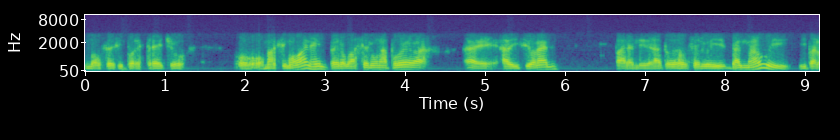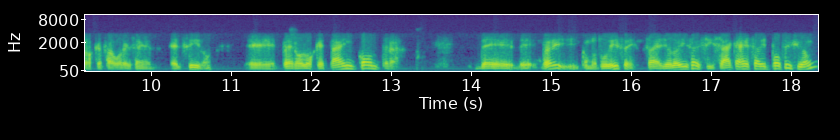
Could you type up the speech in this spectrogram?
No sé si por estrecho o, máximo margen, pero va a ser una prueba eh, adicional para el liderato de José Luis Dalmau y, para los que favorecen el, el sí, eh, pero los que están en contra de, de, bueno, y como tú dices, o sea, yo lo hice, si sacas esa disposición,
